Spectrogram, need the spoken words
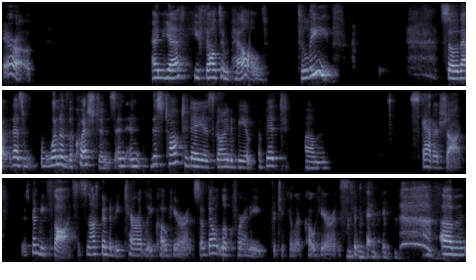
care of. And yet he felt impelled to leave. So that, that's one of the questions. And, and this talk today is going to be a, a bit um, scattershot. There's going to be thoughts. It's not going to be terribly coherent. So don't look for any particular coherence today. um,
